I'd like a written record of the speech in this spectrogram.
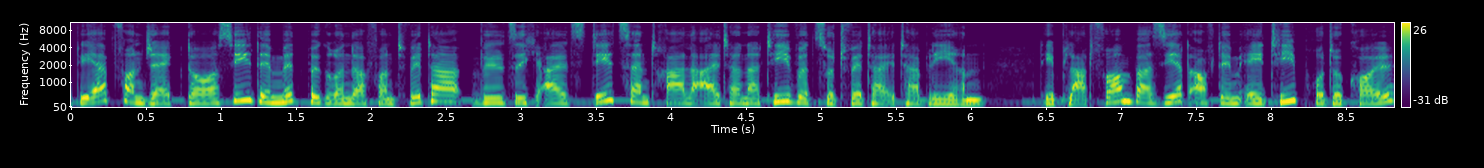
Die App von Jack Dorsey, dem Mitbegründer von Twitter, will sich als dezentrale Alternative zu Twitter etablieren. Die Plattform basiert auf dem AT-Protokoll,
